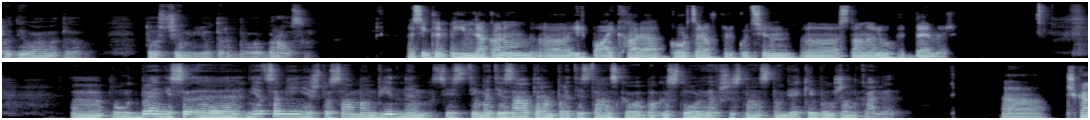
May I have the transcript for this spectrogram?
по делам – это то, с чем Лютер б- боролся. Այսինքն հիմնականում ա, իր պայքարը գործերով փրկություն ա, ստանալու հետ դեմ էր։ Э, Пункт Б. Не со- э, Нет сомнений, что самым видным систематизатором протестантского богословия в XVI веке был Жан Кальвин. Ա, Չկա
